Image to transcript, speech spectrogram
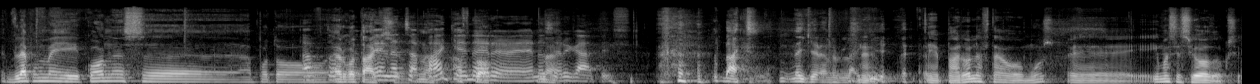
Βλέπουμε εικόνες ε, από το Αυτό, εργοτάξιο. Ένα τσαπάκι, ναι, ένα, ένας ναι. εργάτης. Εντάξει, ναι κύριε Ανδρουλάκη. Ναι. Ε, Παρ' όλα αυτά όμως, ε, είμαστε αισιόδοξοι.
